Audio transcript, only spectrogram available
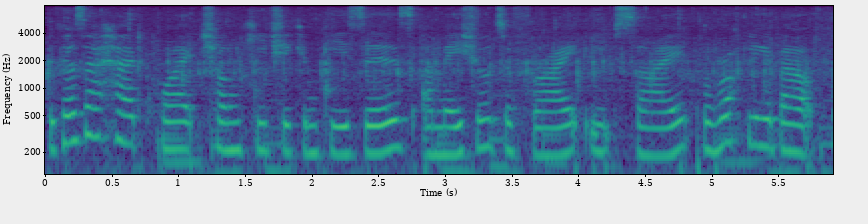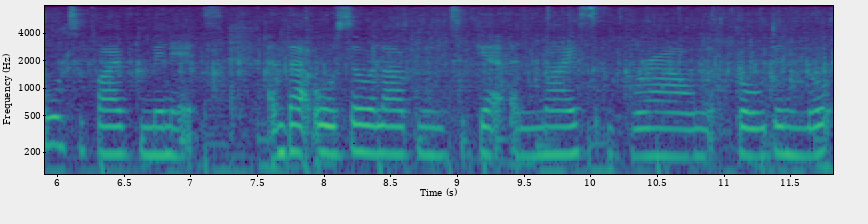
Because I had quite chunky chicken pieces, I made sure to fry each side for roughly about 4 to 5 minutes and that also allowed me to get a nice brown golden look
